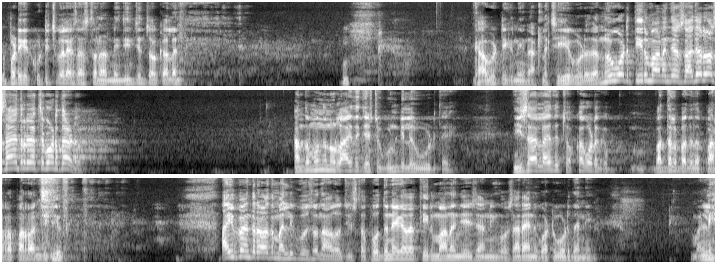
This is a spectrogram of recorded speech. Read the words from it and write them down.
ఇప్పటికే కుట్టించుకోలేక వస్తున్నాడు నేను చించిన చొక్కాలన్నీ కాబట్టి నేను అట్లా చేయకూడదు. నువ్వు కూడా తీర్మానం చేస్తావు అదే రోజు సాయంత్రం రెచ్చగొడతాడు. అంతకుముందు నువ్వు లాగితే జస్ట్ గుండెలో ఊడితే ఈసారి లాగితే చొక్కా కూడా బద్దల బద్దల పర్ర పర్ర అని చెప్పి. అయిపోయిన తర్వాత మళ్ళీ కూర్చొని ఆలోచిస్తావు పొద్దునే కదా తీర్మానం చేశాను. ఇంకోసారి ఆయన కొట్టకూడదని. మళ్ళీ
